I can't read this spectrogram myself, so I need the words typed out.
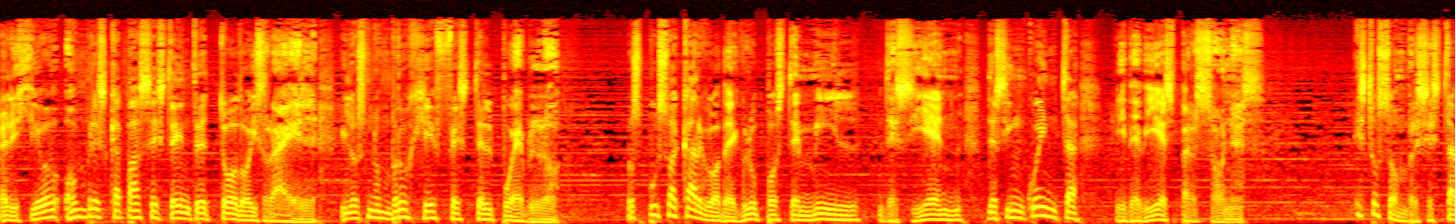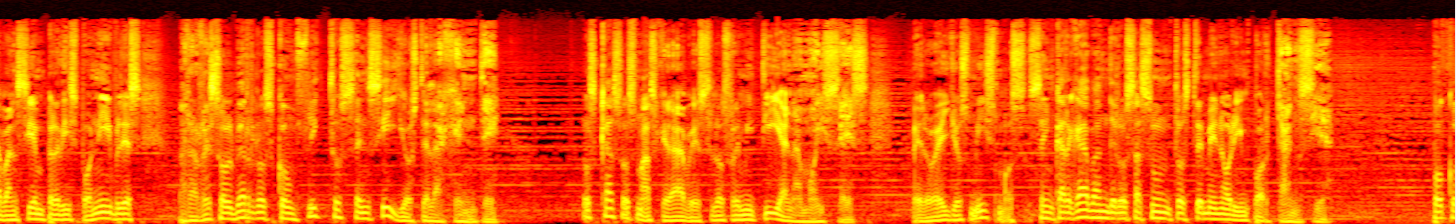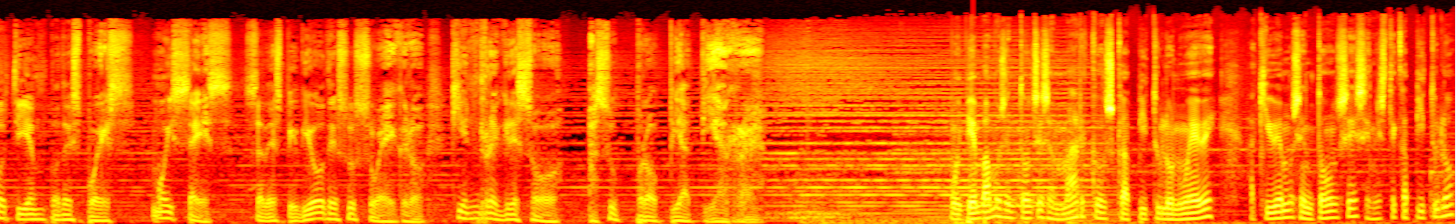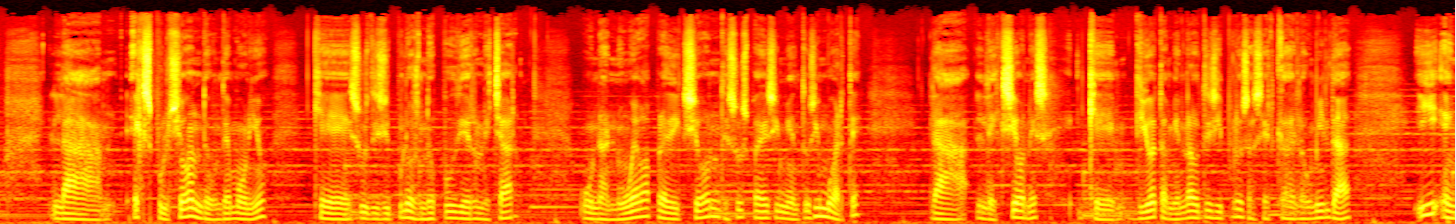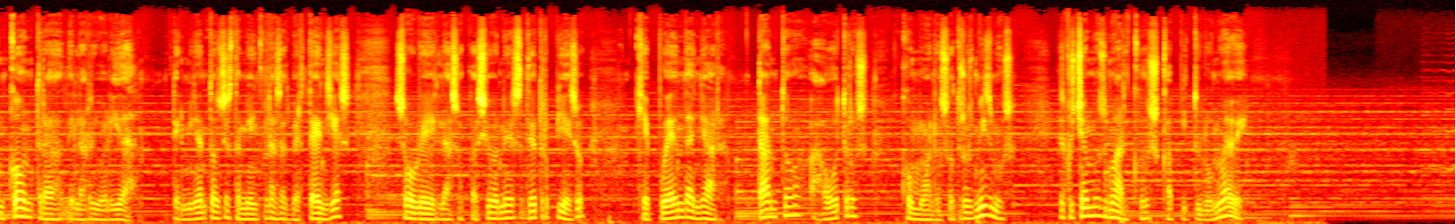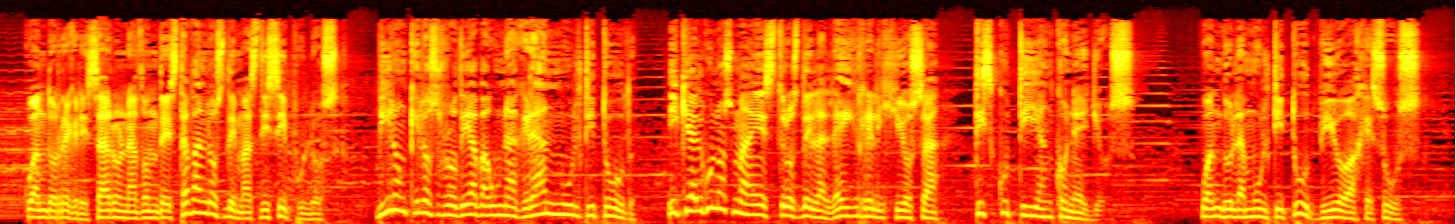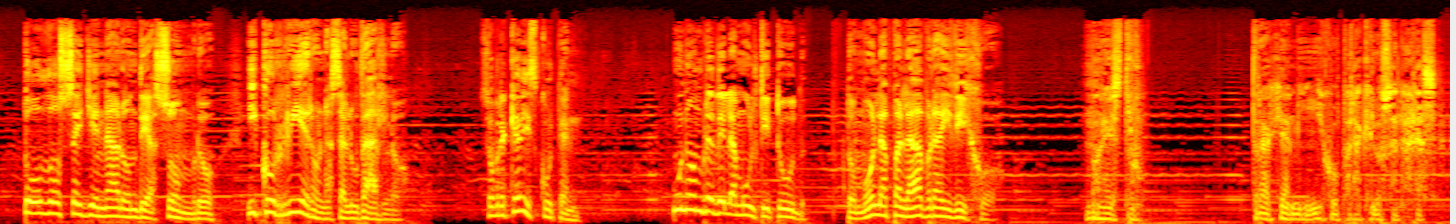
Eligió hombres capaces de entre todo Israel y los nombró jefes del pueblo. Los puso a cargo de grupos de mil, de cien, de cincuenta y de diez personas. Estos hombres estaban siempre disponibles para resolver los conflictos sencillos de la gente. Los casos más graves los remitían a Moisés, pero ellos mismos se encargaban de los asuntos de menor importancia. Poco tiempo después, Moisés se despidió de su suegro, quien regresó su propia tierra. Muy bien, vamos entonces a Marcos capítulo 9. Aquí vemos entonces en este capítulo la expulsión de un demonio que sus discípulos no pudieron echar, una nueva predicción de sus padecimientos y muerte, las lecciones que dio también a los discípulos acerca de la humildad y en contra de la rivalidad. Termina entonces también con las advertencias sobre las ocasiones de tropiezo que pueden dañar tanto a otros como a nosotros mismos. Escuchemos Marcos capítulo 9. Cuando regresaron a donde estaban los demás discípulos, vieron que los rodeaba una gran multitud y que algunos maestros de la ley religiosa discutían con ellos. Cuando la multitud vio a Jesús, todos se llenaron de asombro y corrieron a saludarlo. ¿Sobre qué discuten? Un hombre de la multitud tomó la palabra y dijo, Maestro, traje a mi hijo para que lo sanaras.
